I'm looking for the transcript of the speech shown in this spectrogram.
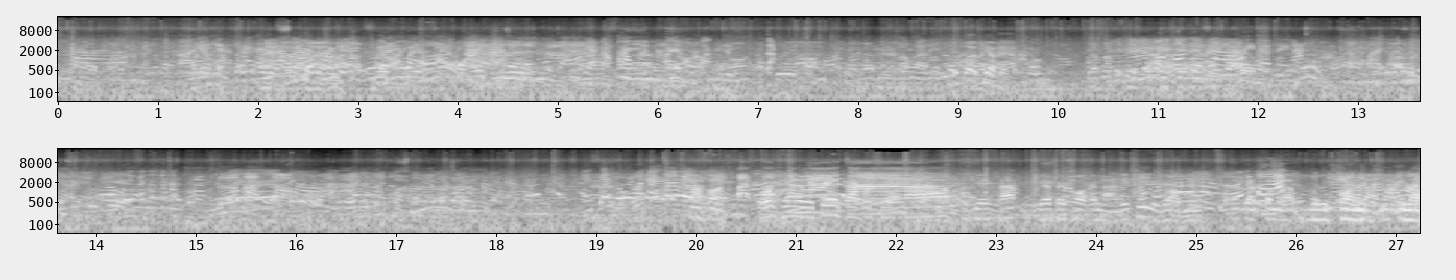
ำบากทุกเพื่อเพียบเลยครับเลือบัตรจอง ไอ้เส้นรู้ว่าได้เลยมาก่อนโอเคโอเคครับโอเคครับโอเคครับ เดี๋ยวไปพอกันหนาวิธีอีกรอบหนึงนะครับสำหรับเดี๋ยวไปพรเวลา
